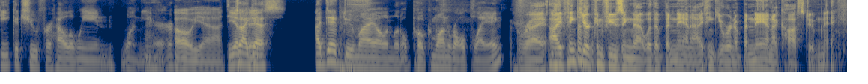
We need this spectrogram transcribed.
Pikachu for Halloween one year. Oh yeah. Do you so I pic- guess I did do my own little Pokemon role playing. Right. I think you're confusing that with a banana. I think you were in a banana costume, Nick.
